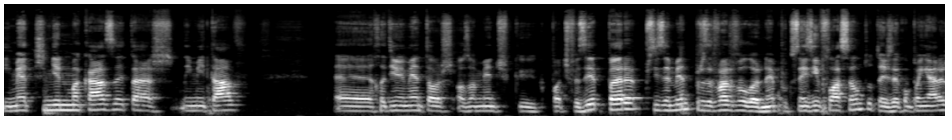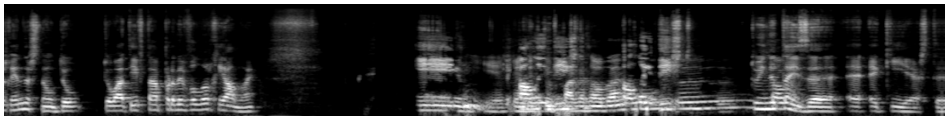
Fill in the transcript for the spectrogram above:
E metes dinheiro numa casa e estás limitado uh, relativamente aos, aos aumentos que, que, podes fazer para precisamente preservar o valor, não é? Porque sem inflação tu tens de acompanhar as rendas, senão o teu, teu ativo está a perder valor real, não é? E, Sim, e para além disto, banco, além disto uh, tu ainda só... tens a, a, aqui esta,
